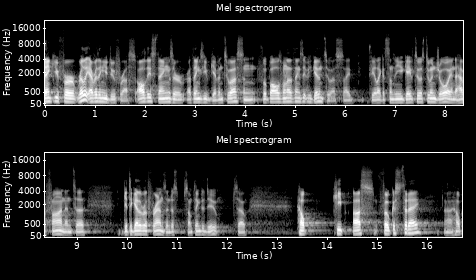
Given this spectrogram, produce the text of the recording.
thank you for really everything you do for us. All these things are, are things you've given to us, and football is one of the things that you've given to us. I feel like it's something you gave to us to enjoy and to have fun and to get together with friends and just something to do. So, help keep us focused today, uh, help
